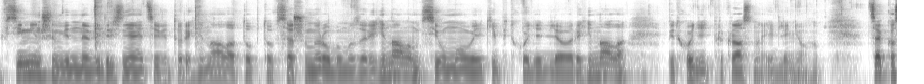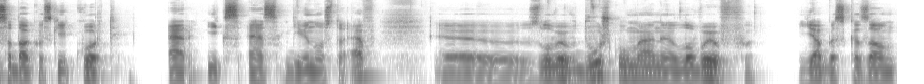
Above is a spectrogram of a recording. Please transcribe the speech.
Всім іншим він не відрізняється від оригінала. Тобто, все, що ми робимо з оригіналом, всі умови, які підходять для оригінала, підходять прекрасно і для нього. Це косадаковський корт RXS90F. Е, Зловив двушку у мене, ловив, я би сказав,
